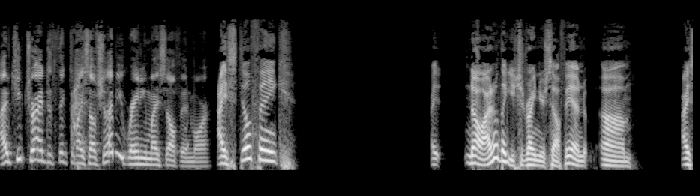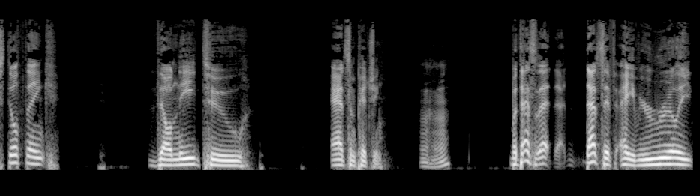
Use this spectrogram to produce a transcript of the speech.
I, I keep trying to think to myself, should I be reining myself in more? I still think. No, I don't think you should rein yourself in. Um, I still think they'll need to add some pitching. Mm-hmm. But that's that. That's if hey, if you really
